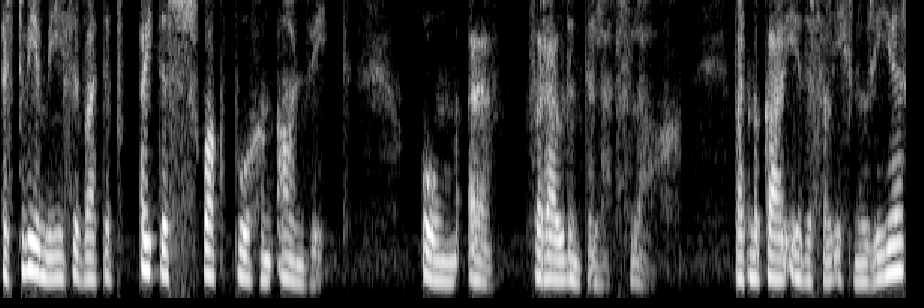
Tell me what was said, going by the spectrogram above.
is twee mense wat uit 'n swak poging aanwend om 'n verhouding te laat slaag wat mekaar eerder sal ignoreer.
